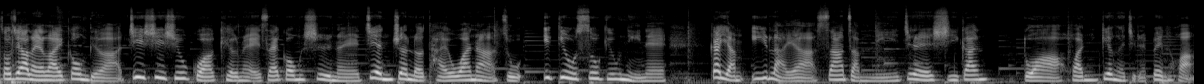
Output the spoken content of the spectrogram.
作家呢来讲到啊，这四首歌曲呢，会使讲是呢见证了台湾啊自一九四九年呢戒严以来啊三十年这个时间大环境的一个变化。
